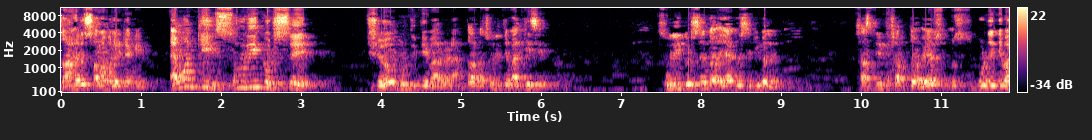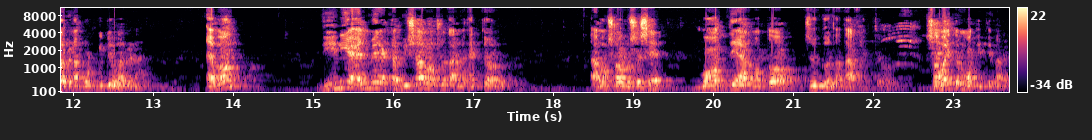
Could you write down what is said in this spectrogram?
জাহেরুস সালাহ বলে এটাকে। এমনকি চুরি করছে, সেও ভোট দিতে পারবে না। ধরো চুরিতে বাঁধিয়েছে চুরি করছে ইয়া করছে, কি বলে? শাস্ত্রীয় শব্দ ভোট দিতে পারবে না, ভোট নিতেও পারবে না। এবং দিনই এলমের একটা বিশাল অংশ তার মধ্যে থাকতে হবে। এবং সর্বশেষে মত দেওয়ার মতো যোগ্যতা তার থাকতে হবে। সবাই তো মত দিতে পারে।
